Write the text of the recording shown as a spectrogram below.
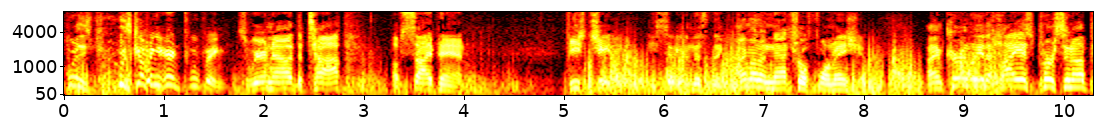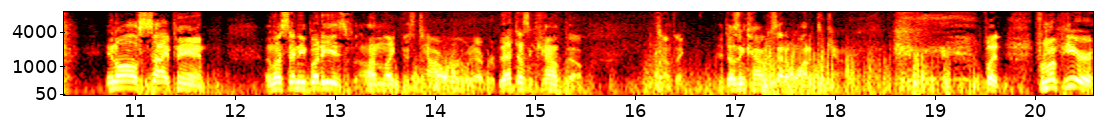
Who are these? Who's coming here and pooping? So we are now at the top of Saipan. He's cheating. He's sitting on this thing. I'm on a natural formation. I am currently the highest person up in all of Saipan. Unless anybody is on like this tower or whatever. But that doesn't count though. Something. It doesn't count because I don't want it to count. but from up here,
